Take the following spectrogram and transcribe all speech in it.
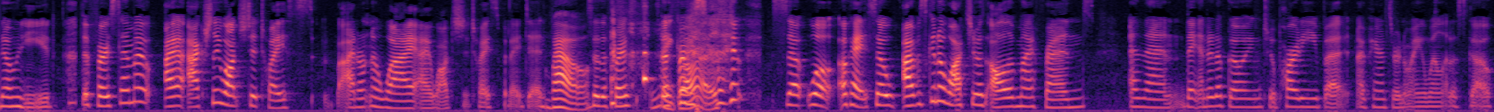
No need. The first time I, I actually watched it twice. I don't know why I watched it twice, but I did. Wow. So the first, oh my the first gosh. time. So well, okay. So I was gonna watch it with all of my friends, and then they ended up going to a party, but my parents were annoying and wouldn't let us go.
